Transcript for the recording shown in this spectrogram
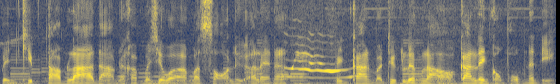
เป็นคลิปตามล่าดาบนะครับ ไม่ใช่ว่ามาสอนหรืออะไรนะ เป็นการบันทึกเรื่องราวการเล่นของผมนั่นเอง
